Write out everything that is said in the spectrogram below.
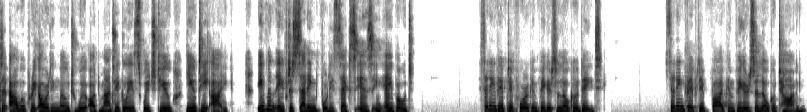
the alpha priority mode will automatically switch to UTI. Even if the setting 46 is enabled, Setting 54 configures the local date. Setting 55 configures the local time.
